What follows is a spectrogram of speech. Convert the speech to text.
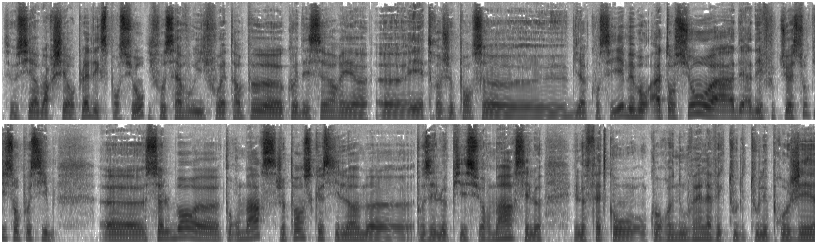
C'est aussi un marché en pleine expansion. Il faut savoir, il faut être un peu euh, connaisseur et, euh, euh, et être, je pense, euh, bien conseillé. Mais bon, attention à, des- à des fluctuations qui sont possibles. Euh, seulement pour Mars, je pense que si l'homme posait le pied sur Mars et le, et le fait qu'on renouvelle avec tous tous les projets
